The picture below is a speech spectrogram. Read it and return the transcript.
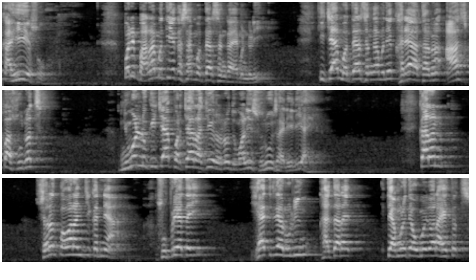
काहीही असो. पण बारामती एक असा मतदारसंघ आहे मंडळी की ज्या मतदारसंघामध्ये खऱ्या अर्थानं आजपासूनच निवडणुकीच्या प्रचाराची रणधुमाळी सुरू झालेली आहे. कारण शरद पवारांची कन्या सुप्रियाताई ह्या तिथल्या रुलिंग खासदार आहेत त्यामुळे त्या उमेदवार आहेतच.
